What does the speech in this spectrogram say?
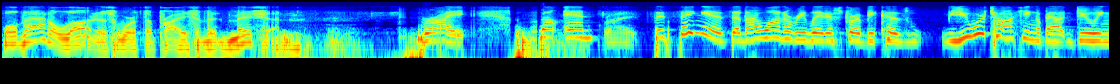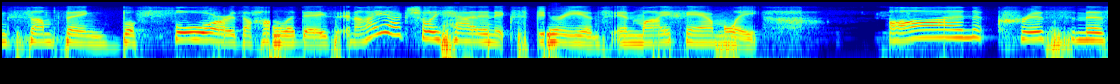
Well, that alone is worth the price of admission. Right. Well, and right. the thing is, and I want to relate a story because you were talking about doing something before the holidays, and I actually had an experience in my family on Christmas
